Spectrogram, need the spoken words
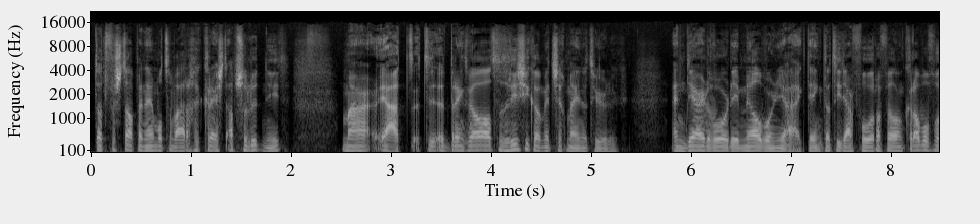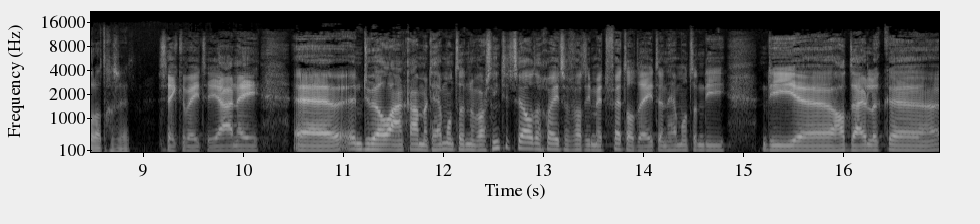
dat Verstappen en Hamilton waren gecrashed. Absoluut niet. Maar ja, het, het, het, brengt wel altijd risico met zich mee natuurlijk. En derde woorden in Melbourne, ja, ik denk dat hij daar vooraf wel een krabbel voor had gezet. Zeker weten. Ja, nee. Uh, een duel aangaan met Hamilton was niet hetzelfde geweest als wat hij met Vettel deed. En Hamilton die, die uh, had duidelijk uh,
